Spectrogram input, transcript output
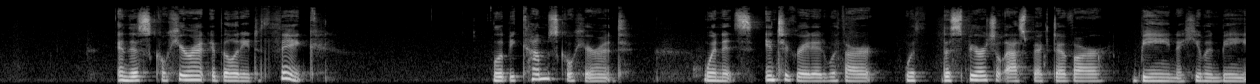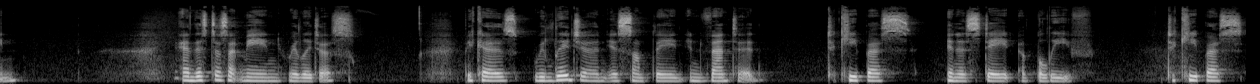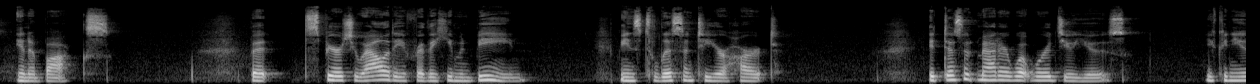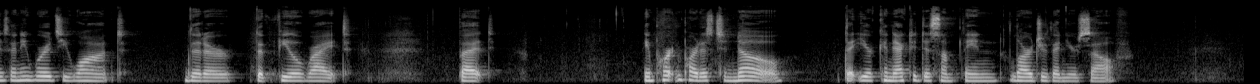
And this coherent ability to think, well, it becomes coherent when it's integrated with our with the spiritual aspect of our being a human being. And this doesn't mean religious, because religion is something invented to keep us in a state of belief, to keep us in a box. But spirituality for the human being means to listen to your heart. It doesn't matter what words you use. You can use any words you want that are that feel right. But the important part is to know that you're connected to something larger than yourself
